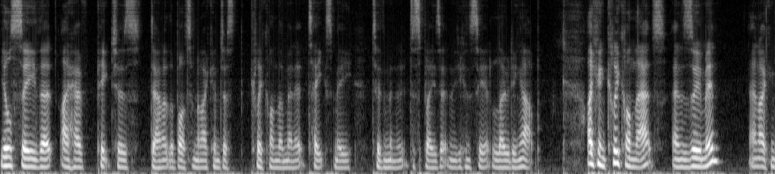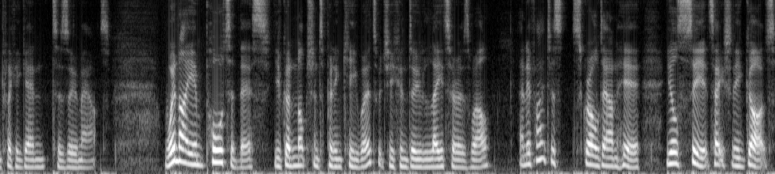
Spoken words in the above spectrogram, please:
You'll see that I have pictures down at the bottom and I can just click on them and it takes me to them and it displays it and you can see it loading up. I can click on that and zoom in and I can click again to zoom out. When I imported this, you've got an option to put in keywords, which you can do later as well. And if I just scroll down here, you'll see it's actually got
